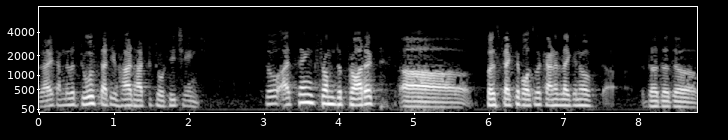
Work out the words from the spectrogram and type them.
right? I mean, the tools that you had had to totally change. So I think from the product uh, perspective, also kind of like you know, the, the the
